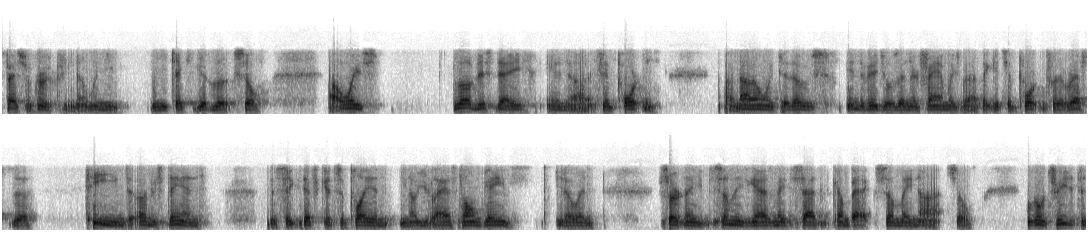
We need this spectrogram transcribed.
special group, you know, when you when you take a good look. So I always love this day, and uh, it's important uh, not only to those individuals and their families, but I think it's important for the rest of the team to understand the significance of playing, you know, your last home game, you know, and certainly some of these guys may decide to come back, some may not. So we're going to treat it the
